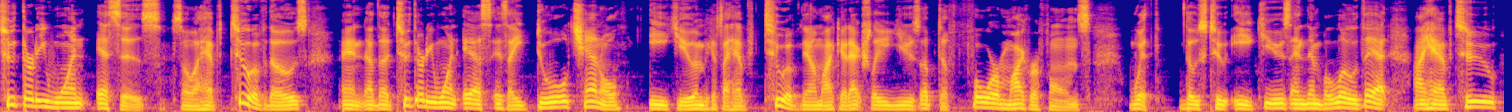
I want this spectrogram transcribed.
231Ss. So I have two of those. And the 231S is a dual channel EQ. And because I have two of them, I could actually use up to four microphones with those two EQs. And then below that, I have two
